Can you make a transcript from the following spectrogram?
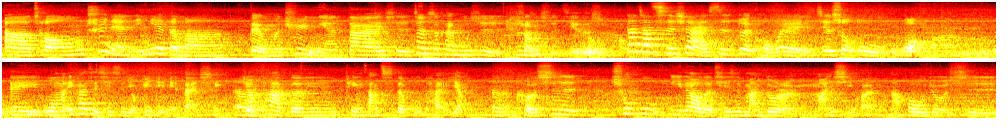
呃，从去年营业的吗？对，我们去年大概是正式开幕是双十节的时候，大家吃下来是对口味接受度广吗？哎，我们一开始其实有一点点担心，就怕跟平常吃的不太一样。嗯，可是出乎意料的，其实蛮多人蛮喜欢，然后就是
